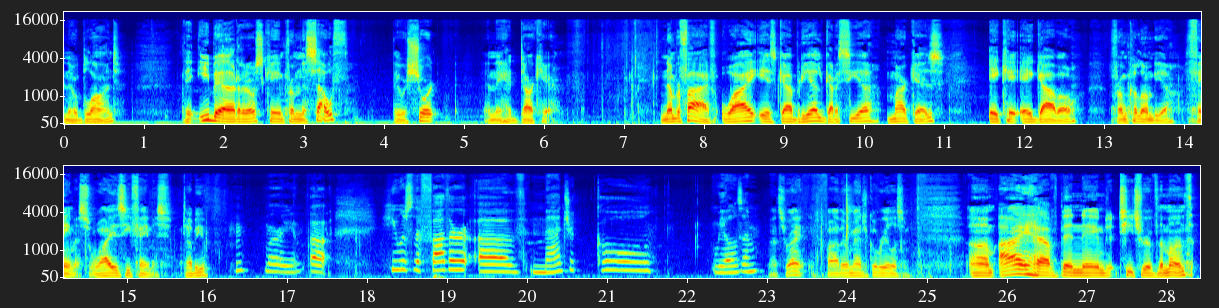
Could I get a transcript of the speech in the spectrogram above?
and they were blonde. The Iberos came from the south. They were short and they had dark hair. Number five, why is Gabriel Garcia Marquez, aka Gabo, from Colombia, famous? Why is he famous? W? Where are you? Uh, he was the father of magical realism. That's right. Father of magical realism. Um, I have been named Teacher of the Month.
